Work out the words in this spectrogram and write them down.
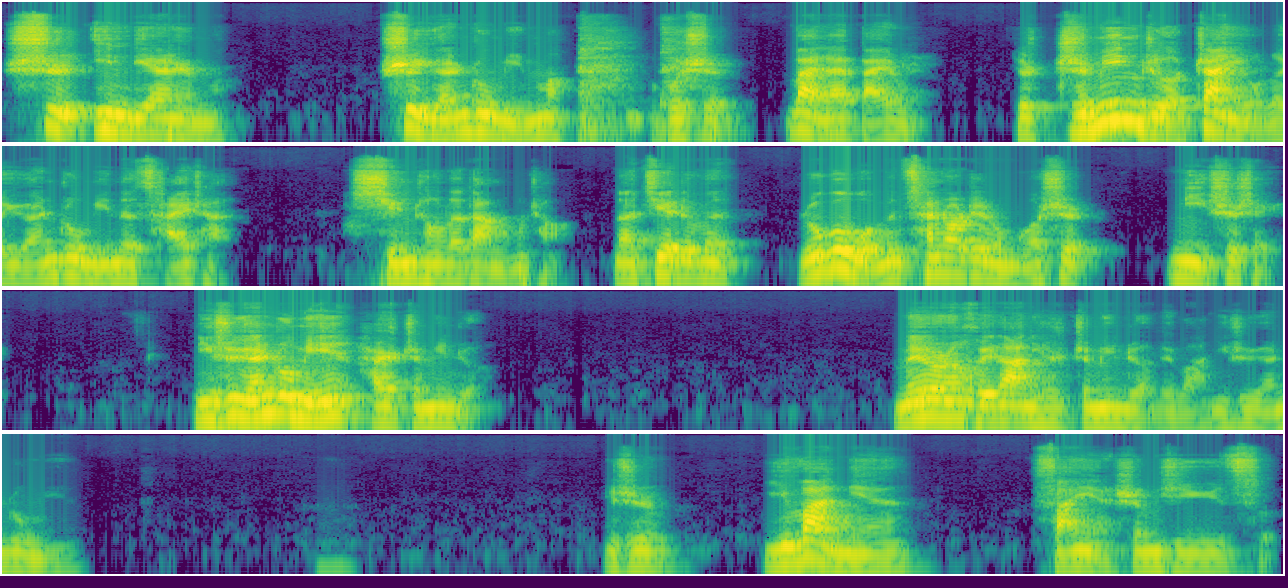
是印第安人吗？是原住民吗？不是，外来白人。就是殖民者占有了原住民的财产，形成了大农场。那接着问：如果我们参照这种模式，你是谁？你是原住民还是殖民者？没有人回答你是殖民者，对吧？你是原住民，你是一万年繁衍生息于此。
